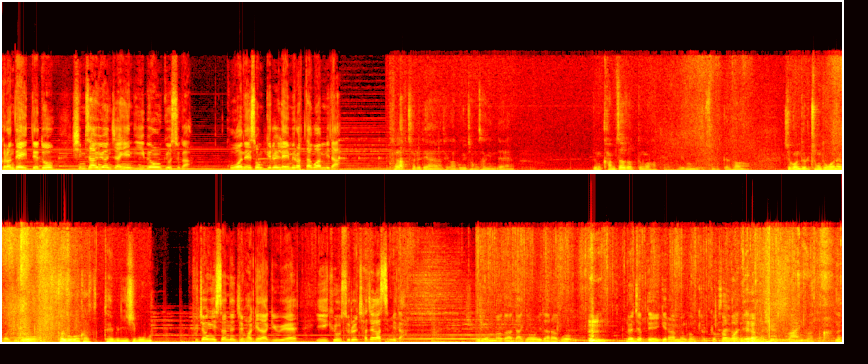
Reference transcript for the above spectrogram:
그런데 이때도 심사위원장인 이병우 교수가 고원의 손길을 내밀었다고 합니다. 탈락 처리돼야 제가 보기 정상인데 좀 감싸줬던 것 같아요. 이번 교수님께서 직원들을 총동원해가지고 결국은 카스트 테이블 25분 부정이 있었는지 확인하기 위해 이 교수를 찾아갔습니다. 우리 엄마가 나경원이다라고 면접 때 얘기를 하면 그건 결격 사유가 돼요? 대답하실 거 아닌 것 같아요.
